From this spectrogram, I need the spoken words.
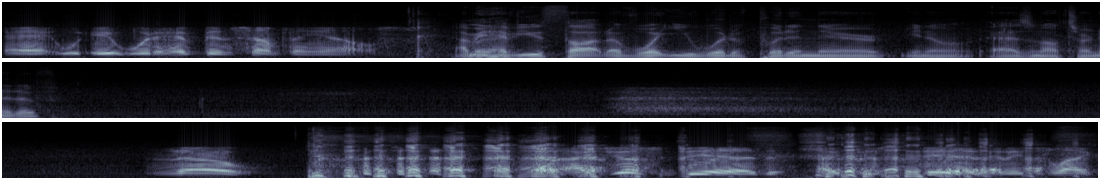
And it, it would have been something else. I mean, have you thought of what you would have put in there, you know, as an alternative? No. I just did. I just did, and it's like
